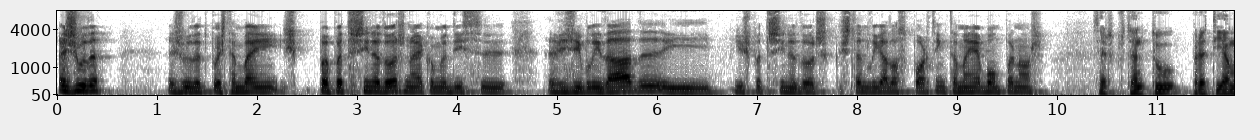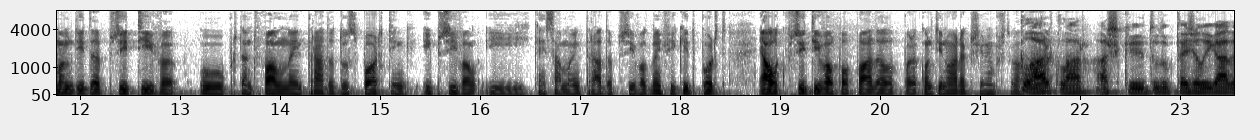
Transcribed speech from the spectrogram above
ajuda. Ajuda depois também para patrocinadores, não é? Como eu disse, a visibilidade e, e os patrocinadores estando ligados ao Sporting também é bom para nós. Certo, portanto, tu, para ti é uma medida positiva, o, portanto, vale na entrada do Sporting e possível, e quem sabe uma entrada possível de Benfica e de Porto, é algo positivo para o Padel para continuar a crescer em Portugal? Claro, claro. Acho que tudo o que esteja ligado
